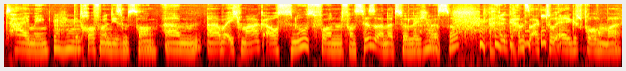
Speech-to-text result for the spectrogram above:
Timing mhm. getroffen in diesem Song. Ähm, aber ich mag auch Snooze von, von Scissor natürlich, mhm. weißt du? Ganz aktuell gesprochen mal.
